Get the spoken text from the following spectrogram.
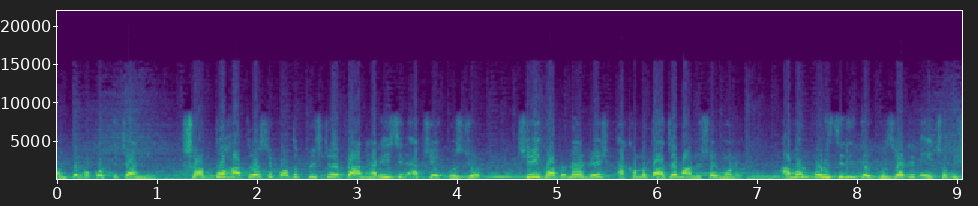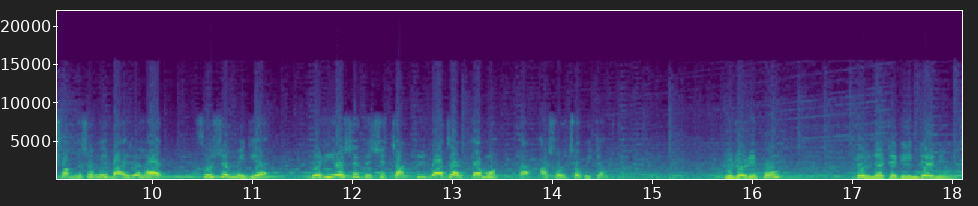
মন্তব্য করতে চাননি। সদ্য হাতরাসে পদপৃষ্ঠ হয়ে প্রাণ হারিয়েছেন একশো একুশ জন। সেই ঘটনার রেশ এখনও তাজা মানুষের মনে। এমন পরিস্থিতিতে গুজরাটের এই ছবি সঙ্গে সঙ্গে ভাইরাল হয় সোশ্যাল মিডিয়ায়। বেরিয়ে আসে দেশের চাকরির বাজার কেমন তার আসল ছবিটা। Video report, the United India news.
